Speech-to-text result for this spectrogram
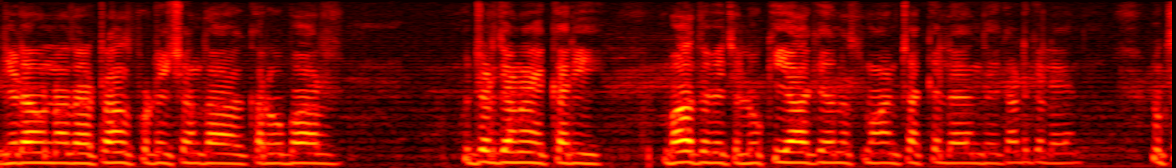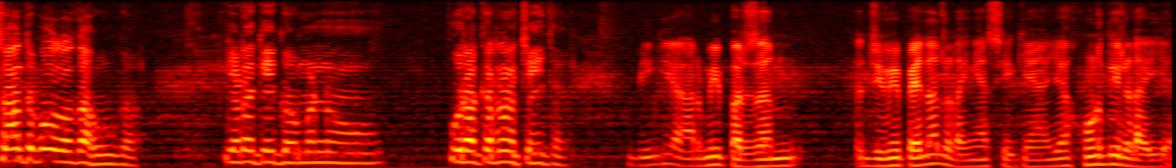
ਜਿਹੜਾ ਉਹਨਾਂ ਦਾ ਟਰਾਂਸਪੋਰਟੇਸ਼ਨ ਦਾ ਕਾਰੋਬਾਰ ਉੱਜੜ ਜਾਣਾ ਇੱਕ ਵਾਰੀ ਬਾਅਦ ਵਿੱਚ ਲੋਕੀ ਆ ਕੇ ਉਹਨਾਂ ਸਮਾਨ ਚੱਕ ਕੇ ਲੈ ਜਾਂਦੇ ਕੱਢ ਕੇ ਲੈ ਜਾਂਦੇ। ਨੁਕਸਾਨ ਤਾਂ ਬਹੁਤ ਜ਼ਿਆਦਾ ਹੋਊਗਾ। ਜਿਹੜਾ ਕਿ ਗਵਰਨਮੈਂਟ ਨੂੰ ਪੂਰਾ ਕਰਨਾ ਚਾਹੀਦਾ। ਬੀਂਗ ਆਰਮੀ ਪਰਸਨ ਜਿਵੇਂ ਪਹਿਲਾਂ ਲੜਾਈਆਂ ਸੀਗੀਆਂ ਜਾਂ ਹੁਣ ਦੀ ਲੜਾਈ ਹੈ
